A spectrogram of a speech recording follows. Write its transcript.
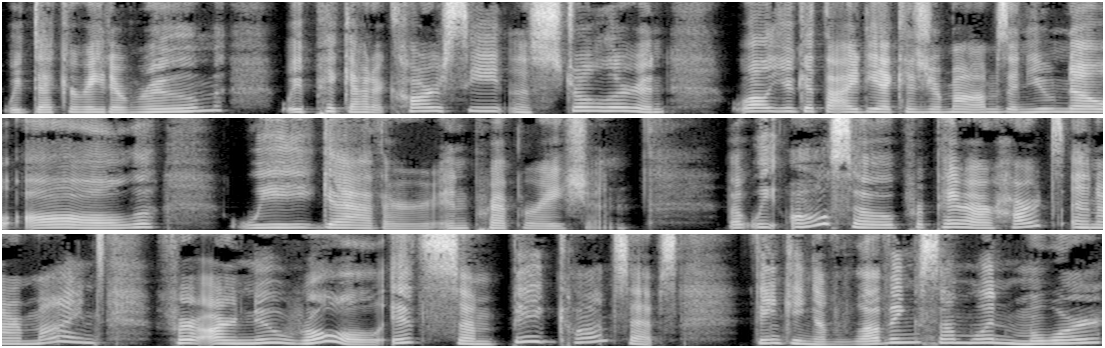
We decorate a room. We pick out a car seat and a stroller. And well, you get the idea because you're moms and you know all we gather in preparation. But we also prepare our hearts and our minds for our new role. It's some big concepts thinking of loving someone more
